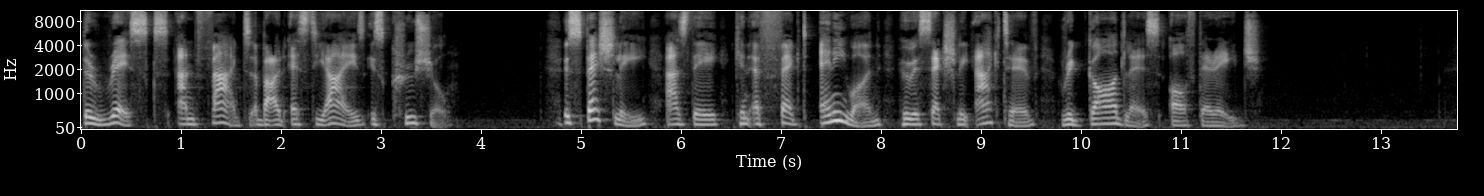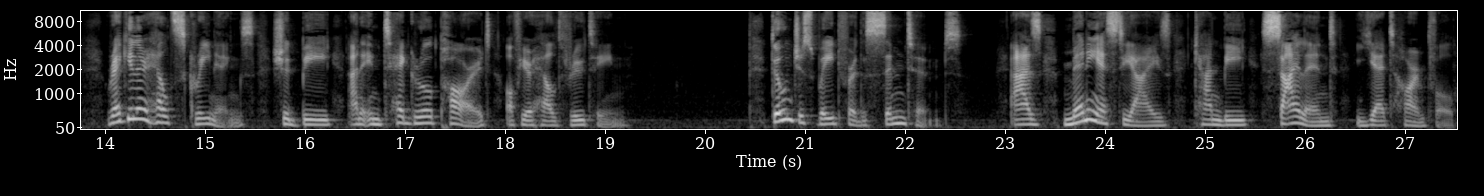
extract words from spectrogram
the risks and facts about STIs is crucial, especially as they can affect anyone who is sexually active regardless of their age. Regular health screenings should be an integral part of your health routine. Don't just wait for the symptoms as many STIs can be silent yet harmful.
